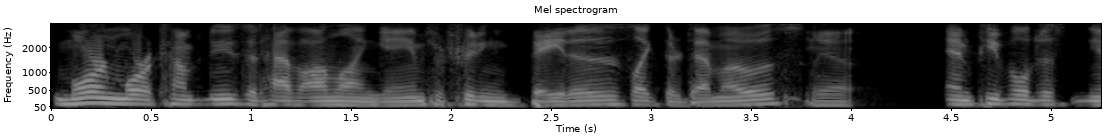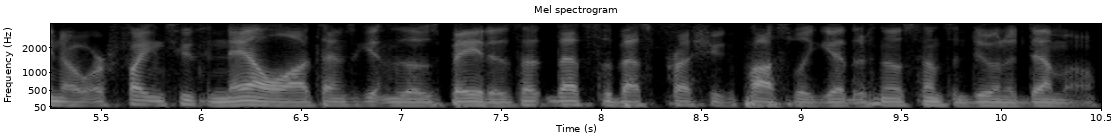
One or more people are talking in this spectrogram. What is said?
more and more companies that have online games are treating betas like their demos. Yeah. and people just you know are fighting tooth and nail a lot of times to get into those betas. That, that's the best press you could possibly get. There's no sense in doing a demo.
